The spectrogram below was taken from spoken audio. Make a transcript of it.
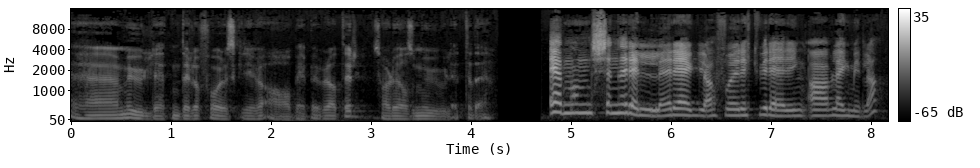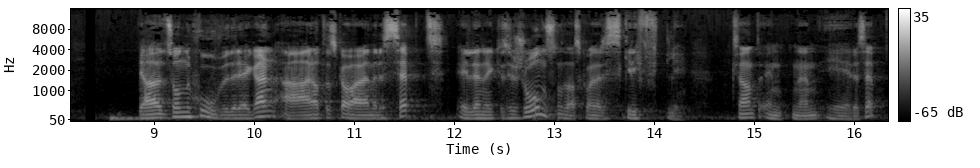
eh, muligheten til å foreskrive A- og B-preparater, så har du altså mulighet til det. Er det noen generelle regler for rekvirering av legemidler? Ja, sånn Hovedregelen er at det skal være en resept eller en rekvisisjon som da skal være skriftlig. Enten en e-resept,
